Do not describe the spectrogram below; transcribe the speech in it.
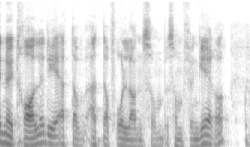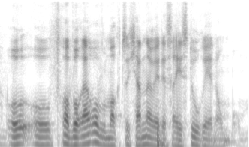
er nøytrale. De er et av, et av få land som, som fungerer. Og, og, fra vår erovermakt så kjenner vi disse historiene om, om,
